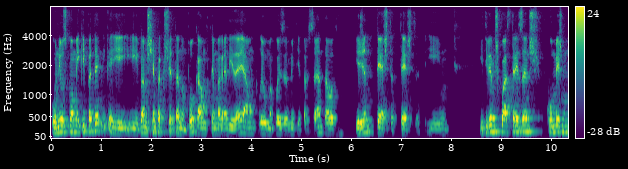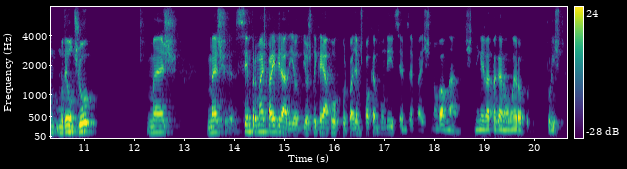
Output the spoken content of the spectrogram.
uniu-se com uma equipa técnica e, e, vamos sempre acrescentando um pouco. Há um que tem uma grande ideia, há um que leu uma coisa muito interessante, há outro. E a gente testa, testa. E, e tivemos quase três anos com o mesmo modelo de jogo, mas mas sempre mais para aí virada. E eu, eu, expliquei há pouco, porque olhamos para o campo um dia e dissemos: é pá, isto não vale nada, isto, ninguém vai pagar um euro por, por isto.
